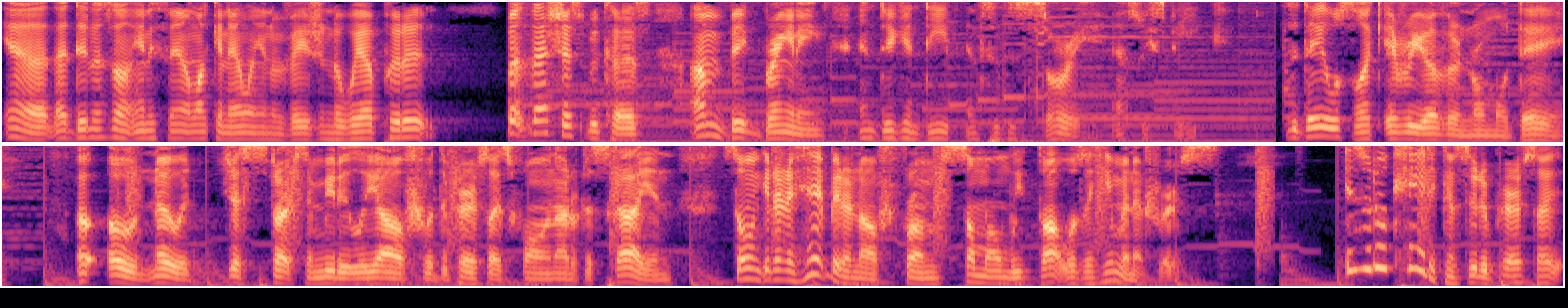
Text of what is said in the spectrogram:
Yeah, that didn't sound anything like an alien invasion the way I put it, but that's just because I'm big braining and digging deep into the story as we speak. The day was like every other normal day. Oh, oh no, it just starts immediately off with the parasites falling out of the sky and someone getting a hit bitten off from someone we thought was a human at first. Is it okay to consider Parasyte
